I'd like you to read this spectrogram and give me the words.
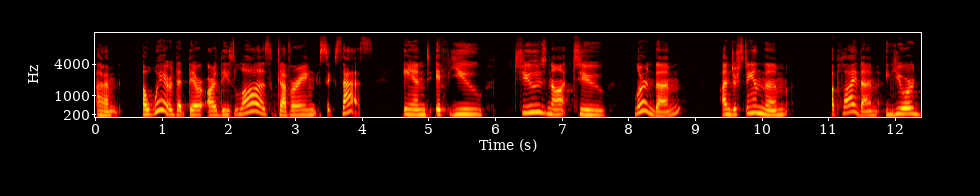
um, aware that there are these laws governing success, and if you choose not to learn them, understand them, apply them, you're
